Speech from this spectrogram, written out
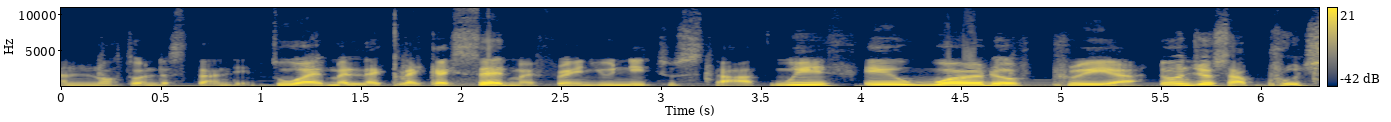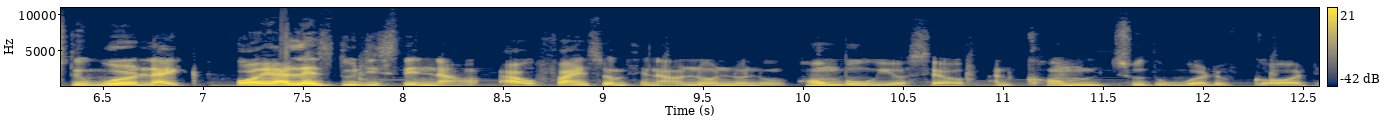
and not understanding. So, I, like, like I said, my friend, you need to start with a word of prayer. Don't just approach the word like, oh yeah, let's do this thing now. I'll find something out. No, no, no. Humble yourself and come to the word of God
